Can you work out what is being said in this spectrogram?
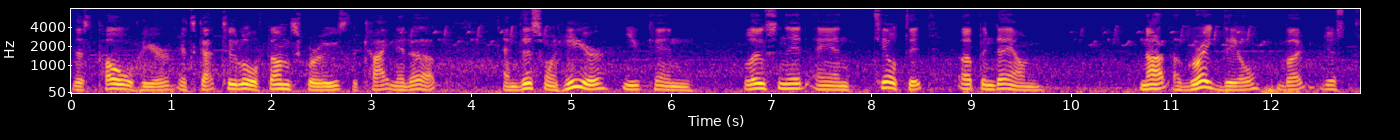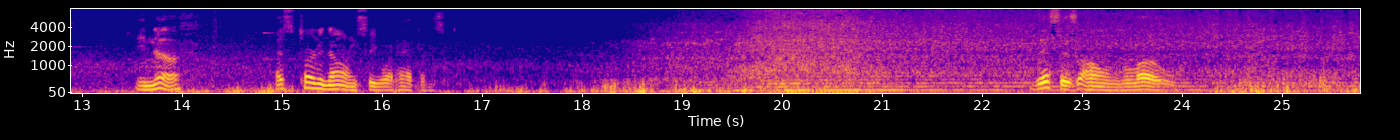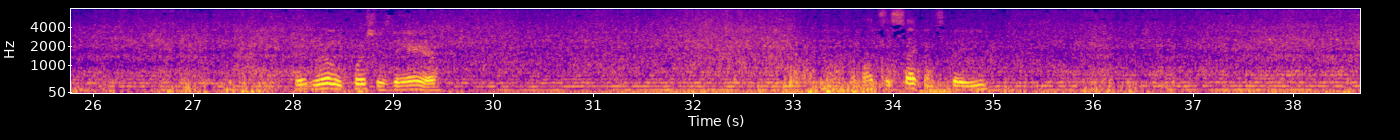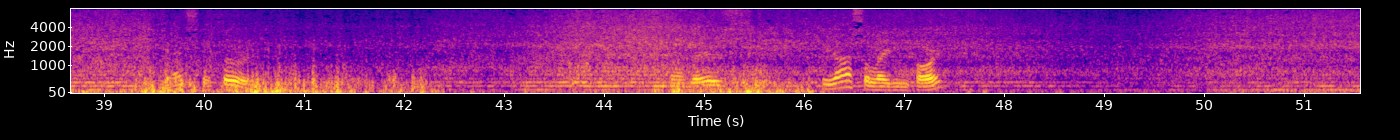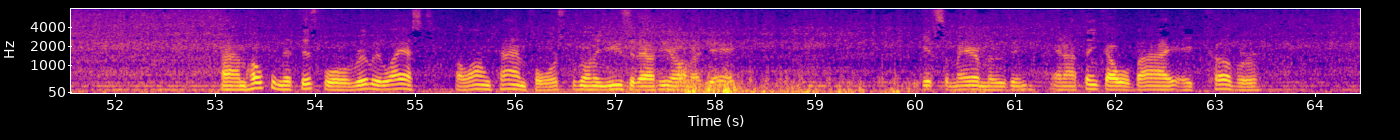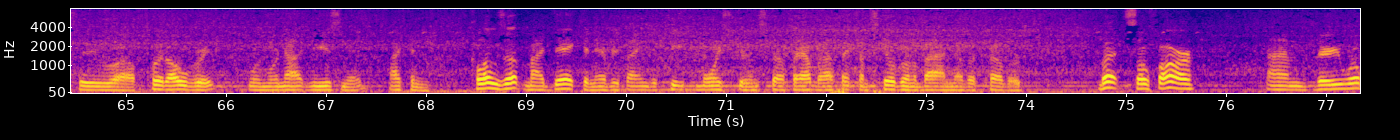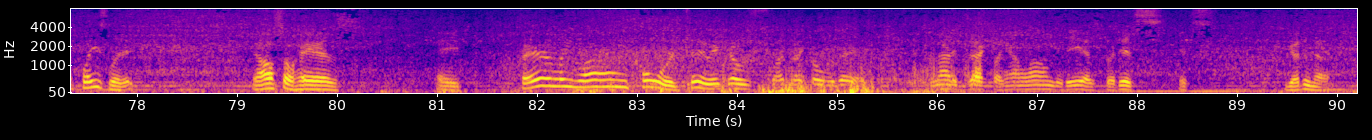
this pole here, it's got two little thumb screws to tighten it up. And this one here, you can loosen it and tilt it up and down. Not a great deal, but just enough. Let's turn it on and see what happens. This is on low. It really pushes the air. That's the second speed. That's the third. Now there's the oscillating part. I'm hoping that this will really last a long time for us. We're going to use it out here on our deck. Get some air moving. And I think I will buy a cover to uh, put over it when we're not using it. I can close up my deck and everything to keep moisture and stuff out, but I think I'm still going to buy another cover. But so far, I'm very well pleased with it. It also has a fairly long cord too. It goes right back over there. Not exactly how long it is, but it's it's good enough.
